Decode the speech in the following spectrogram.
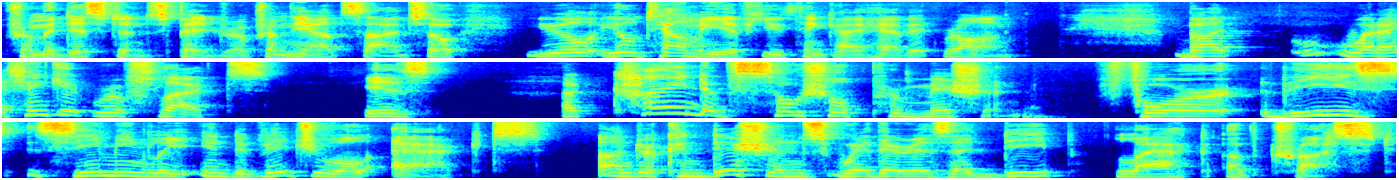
from a distance, Pedro, from the outside. So you'll, you'll tell me if you think I have it wrong. But what I think it reflects is a kind of social permission for these seemingly individual acts under conditions where there is a deep lack of trust.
